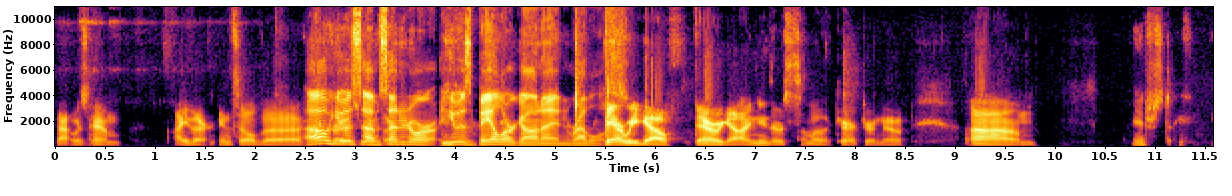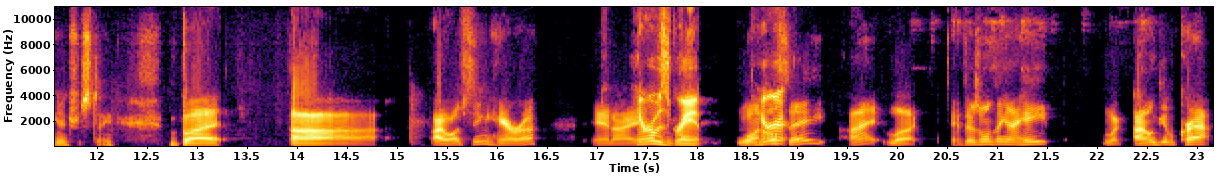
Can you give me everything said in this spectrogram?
that was him either until the. Oh, the he was um. Senator. He was Bail Organa in Rebels. There we go. There we go. I knew there was some other character note. Um, interesting, interesting. But uh, I love seeing Hera, and I Hera was great. Well, Hera- I'll say, I look. If there's one thing I hate, look, I don't give a crap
